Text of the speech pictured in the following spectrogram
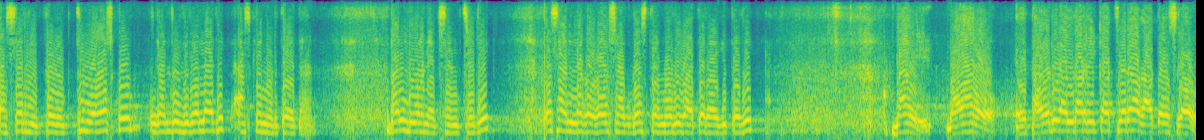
Baserri produktibo asko galdu direlarik azken urteetan. Baldu honek zentzurik, ez aldako gauzak beste modu batera egiterik? Bai, badago, eta hori aldarrikatzera gatoz gau.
